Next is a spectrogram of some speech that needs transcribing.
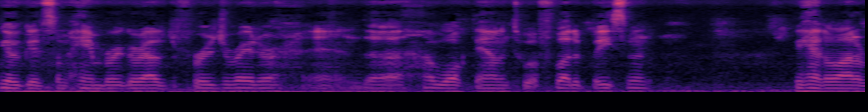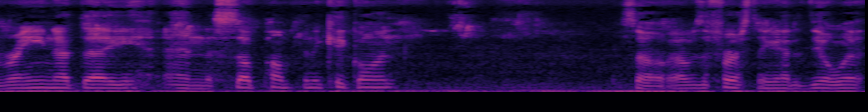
go get some hamburger out of the refrigerator, and uh, I walked down into a flooded basement. We had a lot of rain that day, and the sub pump didn't kick on. So that was the first thing I had to deal with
